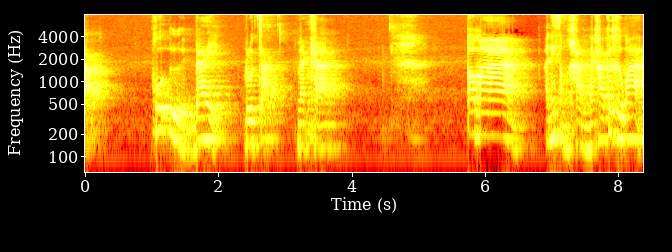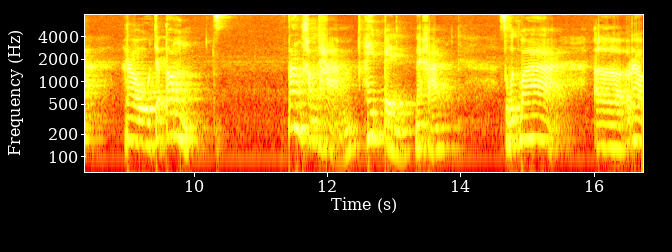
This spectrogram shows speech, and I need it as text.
กับผู้อื่นได้รู้จักนะคะ ต่อมา อันนี้สำคัญนะคะก็คือว่าเราจะต้องตั้งคำถามให้เป็นนะคะ สมมติว่าเเรา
